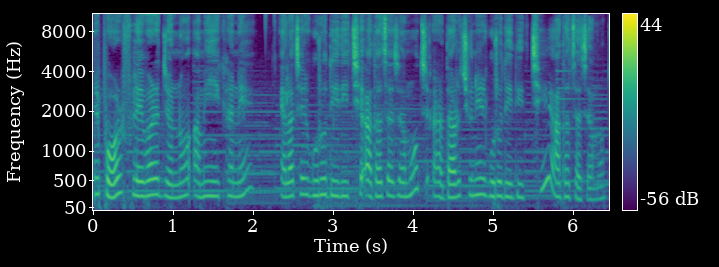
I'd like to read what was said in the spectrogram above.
এরপর ফ্লেভারের জন্য আমি এখানে এলাচের গুঁড়ো দিয়ে দিচ্ছি আধা চা চামচ আর দারুচিনির গুঁড়ো দিয়ে দিচ্ছি আধা চা চামচ।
